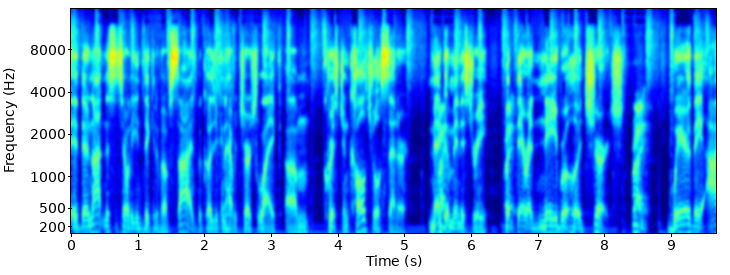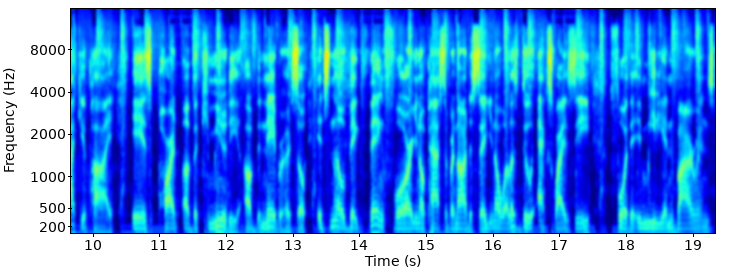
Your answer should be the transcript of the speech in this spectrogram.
they're not necessarily indicative of size because you can have a church like um, Christian Cultural Center, mega Right. ministry, but Right. they're a neighborhood church Right. where they occupy is part of the community of the neighborhood. So it's no big thing for, you know, Pastor Bernard to say, you know what, let's do XYZ for the immediate environs.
